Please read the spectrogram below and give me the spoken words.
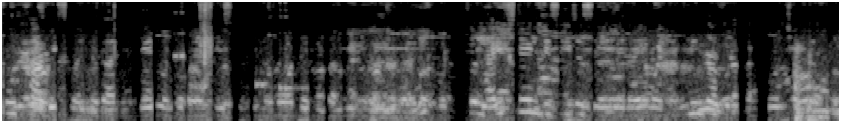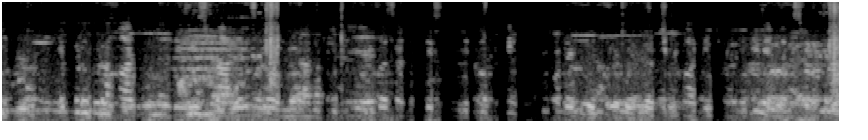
ఫుడ్ హ్యాబిట్స్ వల్ల కానీ లేదు అంటే మనం తీసుకుంటున్న వాటర్ కానీ. సో లైఫ్ స్టైల్ డిసీజెస్ ఏమున్నాయో వాటన్నింటినీ కూడా కంట్రోల్ చేయడానికి టీచర్స్ గార్డెన్స్ అనే ఉంది దాదాపు సర్టిఫికేట్ ఉంది కాబట్టి ప్రతి ఒక్కరు కూడా వచ్చి పాటించాలని నేను మనస్ఫూర్తిగా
